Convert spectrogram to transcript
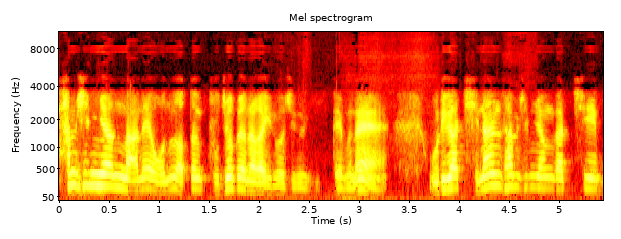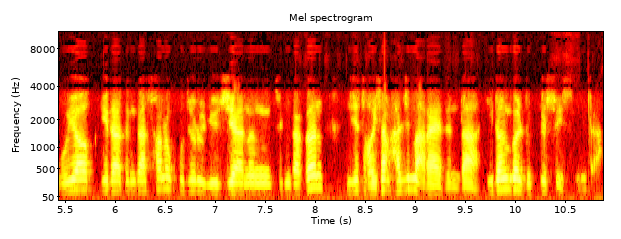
30년 만에 오는 어떤 구조 변화가 이루어지고 있기 때문에 우리가 지난 30년 같이 무역이라든가 산업 구조를 유지하는 생각은 이제 더 이상 하지 말아야 된다. 이런 걸 느낄 수 있습니다.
